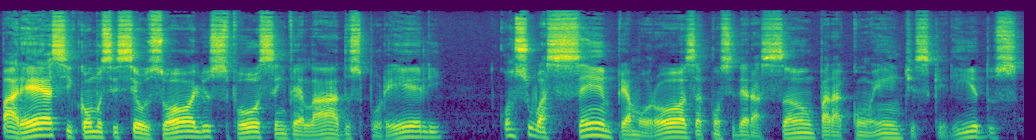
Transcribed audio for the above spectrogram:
Parece como se seus olhos fossem velados por ele, com sua sempre amorosa consideração para com entes queridos,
